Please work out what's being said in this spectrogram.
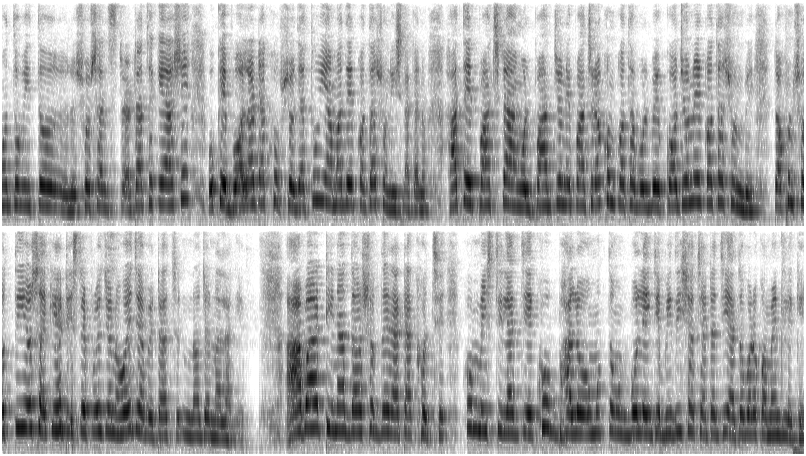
মধ্যবিত্ত সোশ্যাল স্ট্রাটা থেকে আসে। ওকে বলাটা খুব সোজা, তুই আমাদের কথা শুনিস না কেন? হাতের পাঁচটা আঙুল, পাঁচজনে পাঁচ রকম কথা বলবে, কজনের কথা শুনবে? তখন সত্যিই ও সাইকিয়াট্রিস্টের প্রয়োজন হয়ে যাবে এটা নজর না লাগে। আবার টিনার দর্শকদের অ্যাটাক হচ্ছে। খুব মিষ্টি লাগছে, খুব ভালো অমুক তমুক বলে যে বিদিশা চ্যাটার্জি এত বড় কমেন্ট লেখে।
